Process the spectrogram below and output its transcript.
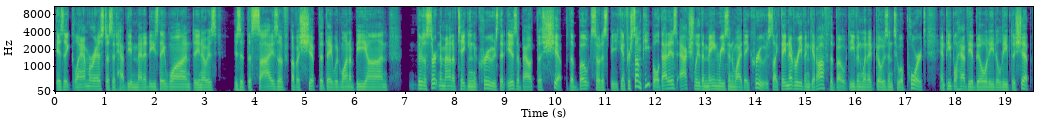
is it glamorous? Does it have the amenities they want? You know, is, is it the size of, of a ship that they would want to be on? there's a certain amount of taking a cruise that is about the ship, the boat, so to speak. And for some people, that is actually the main reason why they cruise. Like they never even get off the boat, even when it goes into a port and people have the ability to leave the ship.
